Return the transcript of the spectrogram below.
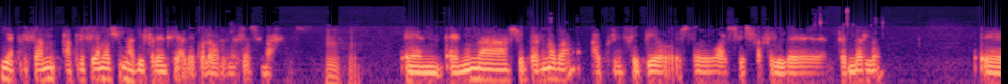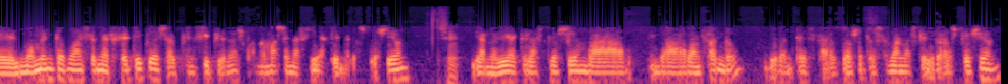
y apreciamos una diferencia de color en esas imágenes. En, en, una supernova, al principio, esto igual sí es fácil de entenderlo, el momento más energético es al principio, ¿no? es cuando más energía tiene la explosión, y a medida que la explosión va, va avanzando, durante estas dos o tres semanas que dura la explosión,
